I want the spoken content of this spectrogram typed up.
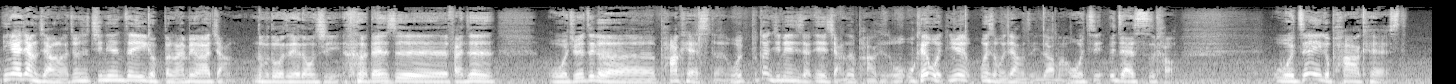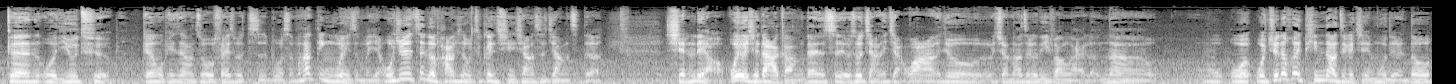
应该这样讲了，就是今天这一个本来没有要讲那么多这些东西，但是反正我觉得这个 podcast 我不断今天一直讲一直讲这个 podcast，我我可以我因为为什么这样子你知道吗？我一直在思考。我这个 podcast 跟我 YouTube 跟我平常做 Facebook 直播什么，它定位怎么样？我觉得这个 podcast 我就更倾向是这样子的闲聊。我有一些大纲，但是有时候讲一讲，哇，就讲到这个地方来了。那我我我觉得会听到这个节目的人都。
